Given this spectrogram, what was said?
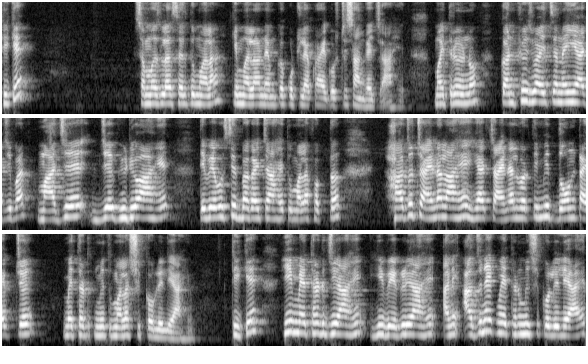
ठीक आहे? समजलं असेल तुम्हाला की मला नेमकं कुठल्या काय गोष्टी सांगायच्या आहेत? मैत्रिणींनो कन्फ्यूज व्हायचं नाही अजिबात. माझे जे व्हिडिओ आहेत ते व्यवस्थित बघायचे आहे तुम्हाला फक्त. हा जो चॅनल आहे ह्या चॅनलवरती मी दोन टाईपचे मेथड मी तुम्हाला शिकवलेली आहे. ठीक आहे? ही मेथड जी आहे ही वेगळी आहे आणि अजून एक मेथड मी शिकवलेली आहे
